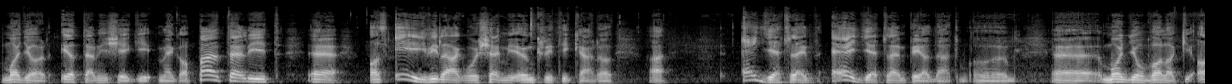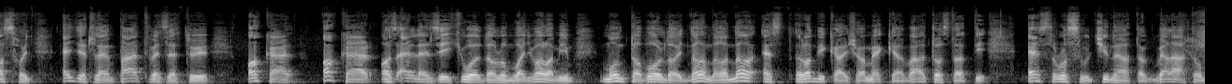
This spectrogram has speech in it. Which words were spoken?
magyar értelmiségi meg a pártelit, eh, az égvilágon semmi önkritikára egyetlen, egyetlen példát mondjon valaki, az, hogy egyetlen pártvezető akár akár az ellenzéki oldalon, vagy valami mondta volna, hogy na, na, na, ezt radikálisan meg kell változtatni, ezt rosszul csináltak, belátom.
